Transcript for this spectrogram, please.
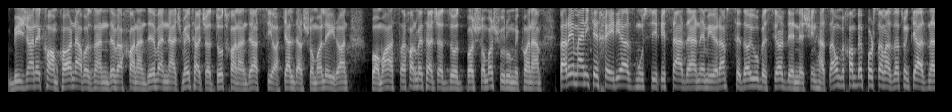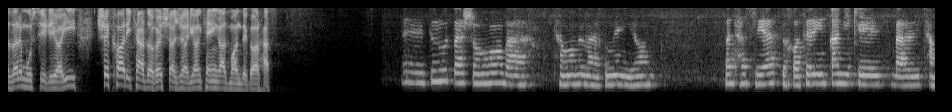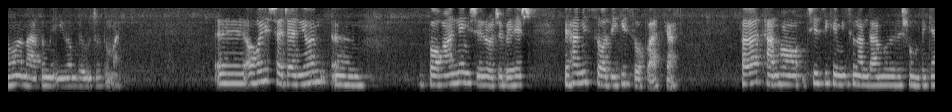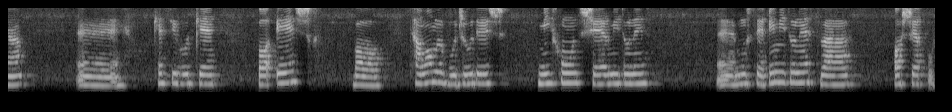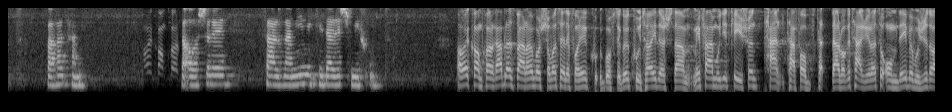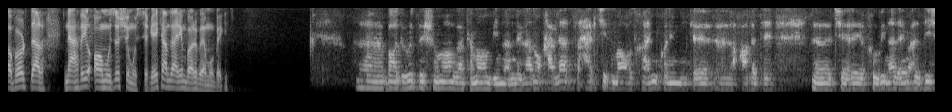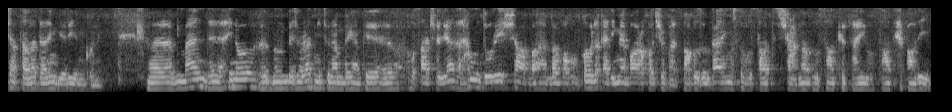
بیژن کامکار نوازنده و خواننده و نجمه تجدد خواننده از سیاهگل در شمال ایران با ما هستن. خانم تجدد با شما شروع می‌کنم. برای منی که خیلی از موسیقی سر در نمیارم صدای او بسیار دلنشین هست. اما می‌خوام بپرسم ازتون که از نظر موسیقیایی چه کاری کرد آقای شجریان که اینقدر ماندگار هست؟ درود بر شما و تمام مردم ایران و تسلیت به خاطر این غمی که برای تمام مردم ایران به وجود اومد. آقای شجریان واقعا نمیشه راجع بهش به همین سادگی صحبت کرد. فقط تنها چیزی که می‌تونم در موردشون بگم کسی بود که با عشق با تمام وجودش می‌خوند شعر می‌دونست موسیقی می‌دونست و عاشق بود. فقط همین. و عاشق سرزمینی که درش می‌خوند. آقای کامکار قبل از برنامه با شما تلفنی گفتگوی کوتاهی داشتم. میفرمودید که ایشون در واقع تغییرات عمده‌ای به وجود آورد در نحوه آموزش موسیقی. یکم در این باره بهمون بگید. با درود به شما و تمام بینندگان. قبل از هر چیز ما عذرخواهی می‌کنیم که حالت چهره خوبی نداریم. از دیشب تا داریم گریه می‌کنیم. من اینو به جرات می‌تونم بگم که استاد شجریان همون دوره شاه با قول قدیمه بار خودشو با بزرگانی مثل استاد شهناز استاد کسری استاد عبادی.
